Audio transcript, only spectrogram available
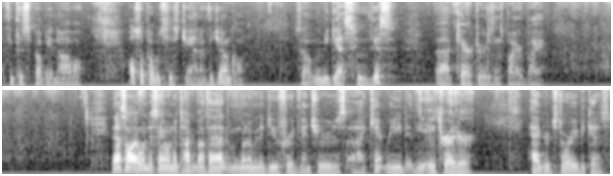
I think this is probably a novel. Also published as Jan of the Jungle. So let me guess who this uh, character is inspired by that's all I wanted to say. I want to talk about that and what I'm going to do for adventures. Uh, I can't read the H. Rider Haggard story because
